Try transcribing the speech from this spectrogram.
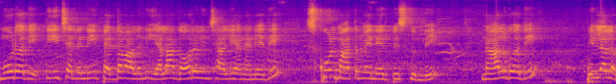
మూడోది టీచర్లని పెద్దవాళ్ళని ఎలా గౌరవించాలి అని అనేది స్కూల్ మాత్రమే నేర్పిస్తుంది. నాలుగోది పిల్లలు.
